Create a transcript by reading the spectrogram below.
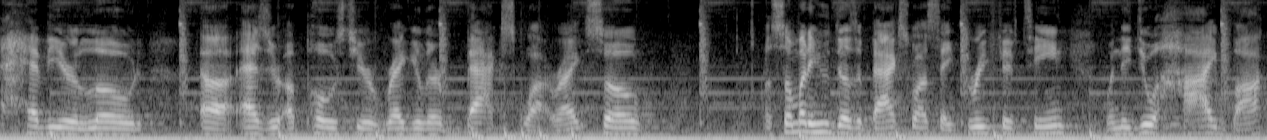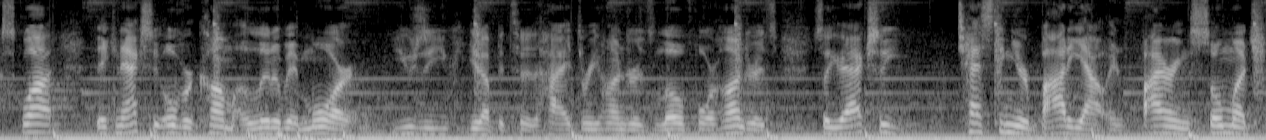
a heavier load uh, as opposed to your regular back squat, right? So somebody who does a back squat, say 315, when they do a high box squat, they can actually overcome a little bit more. Usually you can get up into the high 300s, low 400s. So you're actually testing your body out and firing so much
